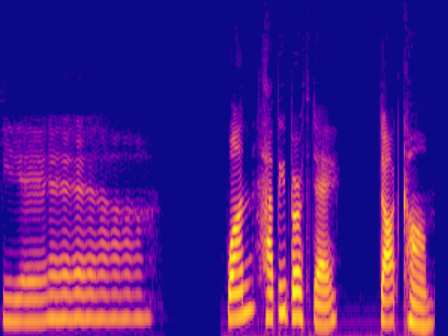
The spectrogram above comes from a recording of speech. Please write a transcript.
yeah. One happy birthday dot com.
